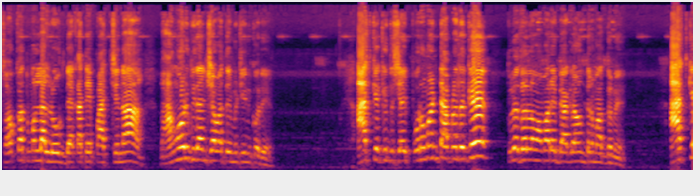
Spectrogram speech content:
শওকত মোল্লা লোক দেখাতে পাচ্ছে না ভাঙর বিধানসভাতে মিটিং করে। আজকে কিন্তু সেই প্রমাণটা আপনাদেরকে তুলে ধরলাম আমার এই ব্যাকগ্রাউন্ডের মাধ্যমে। আজকে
